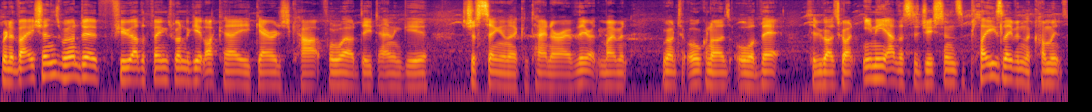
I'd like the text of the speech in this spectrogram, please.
renovations. We want to do a few other things. We want to get like a garage cart for of our detailing gear. It's just sitting in a container over there at the moment. We want to organise all of that. So if you guys got any other suggestions please leave in the comments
